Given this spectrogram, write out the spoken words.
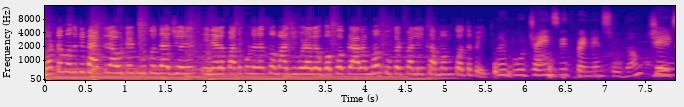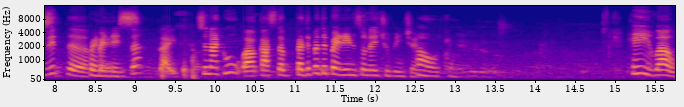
మొట్టమొదటి ఫ్యాక్టరీ అవుట్లెట్ ముకుందా జ్యువెలర్స్ ఈ నెల పదకొండున సోమాజిగూడలో గొప్ప ప్రారంభం కుకట్పల్లి ఖమ్మం కొత్తపేట. మనం ఇప్పుడు చైన్స్ విత్ పెండెంట్స్ చూద్దాం. Chain with pendants. Pendants. Right so నాకు ఆ, కాస్త పెద్ద పెద్ద పెండెంట్స్ ఉన్నాయి చూపించండి. Okay hey wow.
